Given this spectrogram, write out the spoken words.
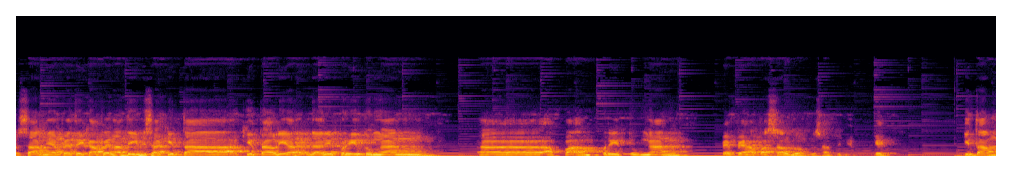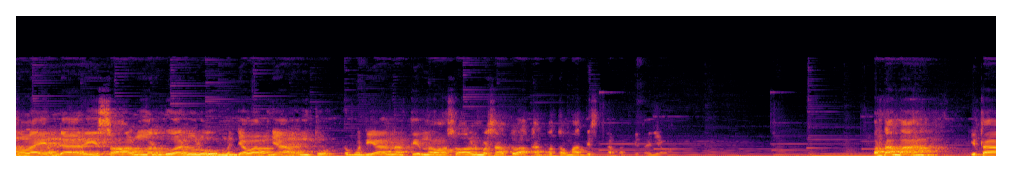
besarnya PTKP nanti bisa kita kita lihat dari perhitungan eh, apa? Perhitungan PPH pasal 21-nya. Oke. Kita mulai dari soal nomor 2 dulu menjawabnya untuk kemudian nanti soal nomor satu akan otomatis dapat kita jawab. Pertama, kita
